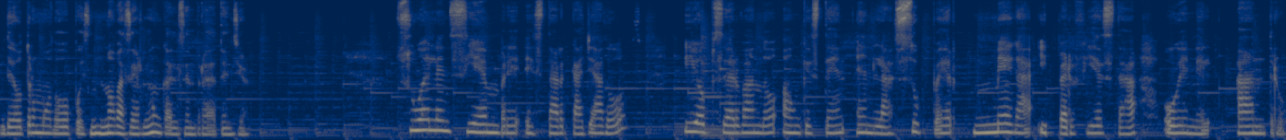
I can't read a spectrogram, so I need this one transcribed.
De otro modo, pues no va a ser nunca el centro de atención. Suelen siempre estar callados y observando aunque estén en la super mega hiper fiesta o en el antro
